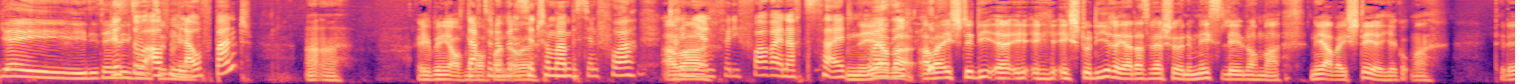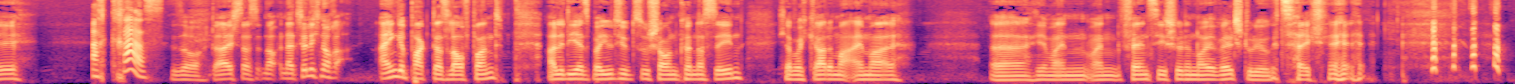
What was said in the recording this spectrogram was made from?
Yay, die Technik Bist du auf dem. Laufband? Uh -uh. Ich bin ja auf Ich dem dachte, Laufband. du würdest jetzt schon mal ein bisschen vortrainieren für die Vorweihnachtszeit. Nee, quasi. aber, aber ich, studi äh, ich, ich, ich studiere, ja, das wäre schön, im nächsten Leben nochmal. Nee, aber ich stehe hier, guck mal. Tede. Ach krass. So, da ist das noch, natürlich noch eingepackt, das Laufband. Alle, die jetzt bei YouTube zuschauen, können das sehen. Ich habe euch gerade mal einmal äh, hier mein, mein fancy, schöne neue Weltstudio gezeigt.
